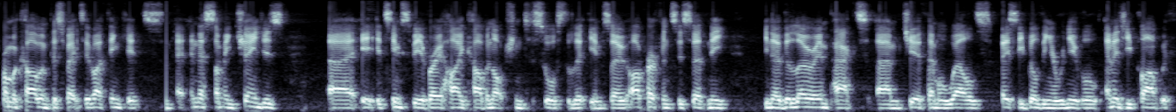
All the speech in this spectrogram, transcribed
from a carbon perspective, I think it's unless something changes uh, it, it, seems to be a very high carbon option to source the lithium. So our preference is certainly, you know, the lower impact um, geothermal wells, basically building a renewable energy plant with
